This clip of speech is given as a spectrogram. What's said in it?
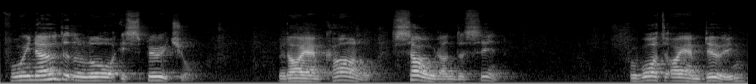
For we know that the law is spiritual, but I am carnal, sold under sin. For what I am doing,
